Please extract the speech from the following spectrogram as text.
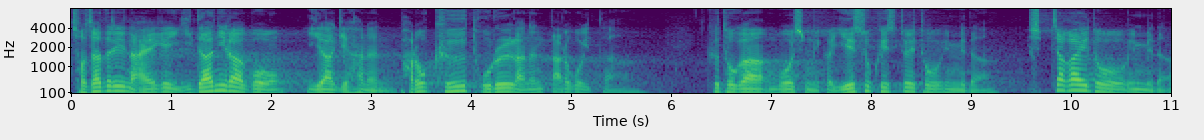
저자들이 나에게 이단이라고 이야기하는 바로 그 도를 나는 따르고 있다. 그 도가 무엇입니까? 예수 그리스도의 도입니다. 십자가의 도입니다.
